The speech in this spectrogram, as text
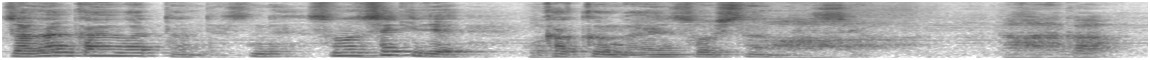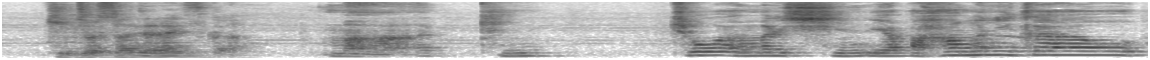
座談会があったんですね。その席でかっくんが演奏したんですよ。なかなか緊張したんじゃないですか？まあ緊張はあんまりしんやっぱハーモニカを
